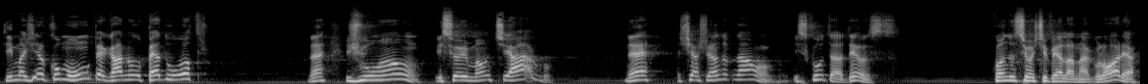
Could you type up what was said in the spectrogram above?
Você imagina como um pegar no pé do outro. Né? João e seu irmão Tiago, né? achando, não, escuta, Deus, quando o Senhor estiver lá na glória,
